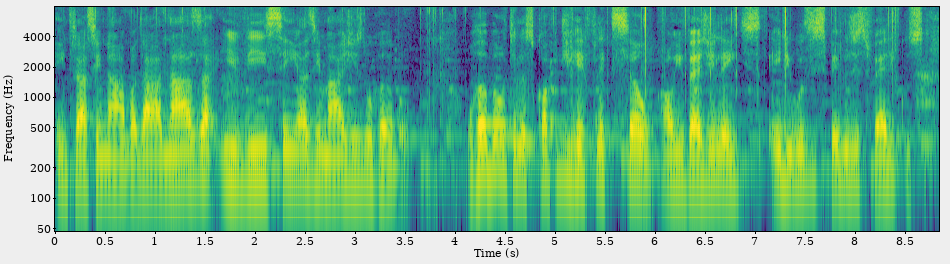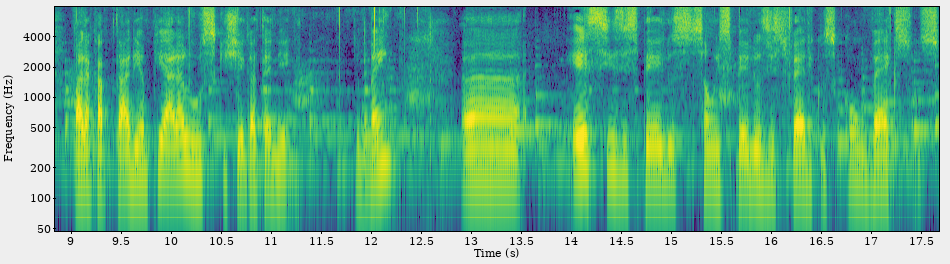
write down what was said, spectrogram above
entrassem na aba da NASA e vissem as imagens do Hubble. O Hubble é um telescópio de reflexão, ao invés de lentes, ele usa espelhos esféricos para captar e ampliar a luz que chega até nele. Tudo bem? Uh, esses espelhos são espelhos esféricos convexos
